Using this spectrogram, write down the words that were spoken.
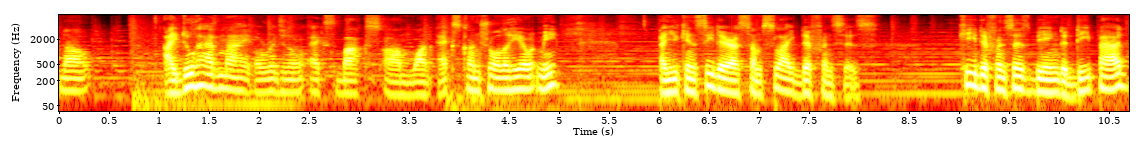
Now, I do have my original Xbox um, One X controller here with me and you can see there are some slight differences. Key differences being the D-pad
